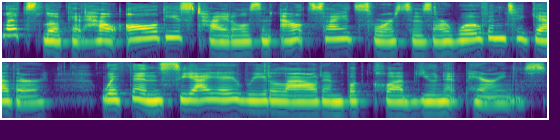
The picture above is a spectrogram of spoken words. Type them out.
Let's look at how all these titles and outside sources are woven together within CIA Read Aloud and Book Club unit pairings.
